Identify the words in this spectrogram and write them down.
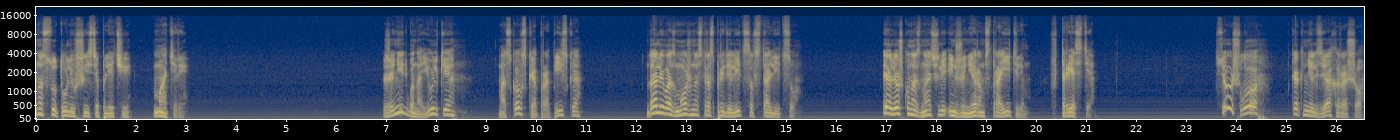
на сутулившиеся плечи матери. Женитьба на Юльке, московская прописка дали возможность распределиться в столицу. И Алёшку назначили инженером-строителем в Тресте. Все шло как нельзя хорошо.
